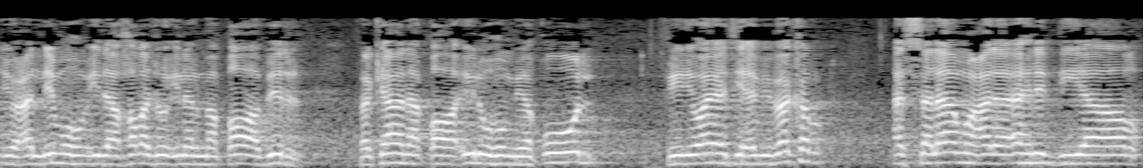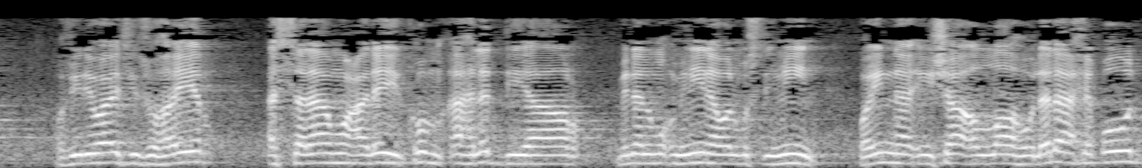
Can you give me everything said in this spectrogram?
يعلمهم إذا خرجوا إلى المقابر فكان قائلهم يقول في رواية أبي بكر السلام على أهل الديار وفي رواية زهير السلام عليكم أهل الديار من المؤمنين والمسلمين وإنا إن شاء الله للاحقون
